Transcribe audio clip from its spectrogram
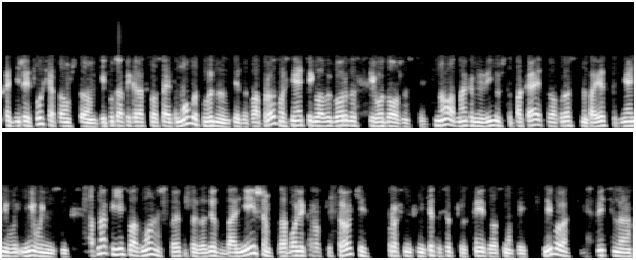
ходили слухи о том, что депутаты городского совета могут выдвинуть этот вопрос о снятии главы города с его должности. Но, однако, мы видим, что пока этот вопрос на повестку дня не, вы, не вынесен. Однако есть возможность, что это произойдет в дальнейшем за более короткие сроки профильный комитет все-таки успеет его смотреть. Либо действительно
